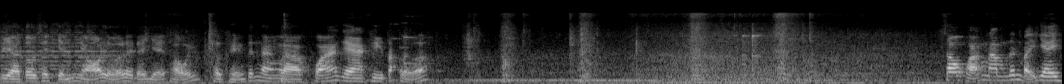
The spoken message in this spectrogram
Bây giờ tôi sẽ chỉnh nhỏ lửa lên để dễ thổi thực hiện tính năng là khóa ga khi tắt lửa. Sau khoảng 5 đến 7 giây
